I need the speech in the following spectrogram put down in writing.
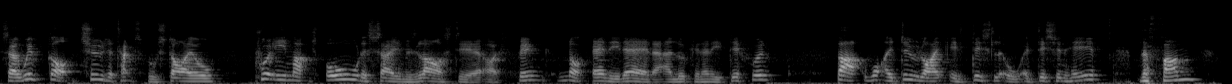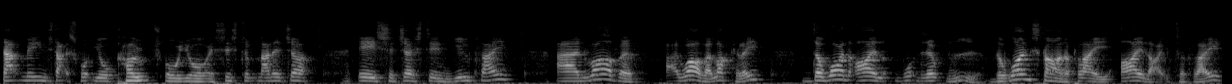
So we've got choose a tactical style, pretty much all the same as last year, I think. Not any there that are looking any different. But what I do like is this little addition here, the thumb. That means that's what your coach or your assistant manager is suggesting you play. And rather, uh, rather luckily, the one I the, the one style of play I like to play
